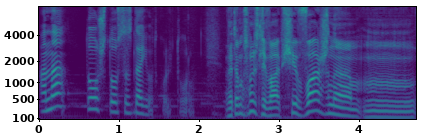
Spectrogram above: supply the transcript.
Она то, что создает культуру. В этом смысле вообще важно,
